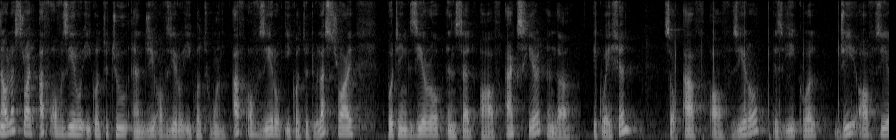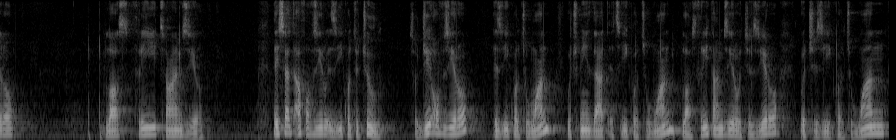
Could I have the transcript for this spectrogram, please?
Now let's try f of 0 equal to 2 and g of 0 equal to 1. f of 0 equal to 2. Let's try putting 0 instead of x here in the equation. So f of 0 is equal g of 0 plus 3 times 0. They said f of 0 is equal to 2. So g of 0 is equal to 1, which means that it's equal to 1 plus 3 times 0, which is 0, which is equal to 1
